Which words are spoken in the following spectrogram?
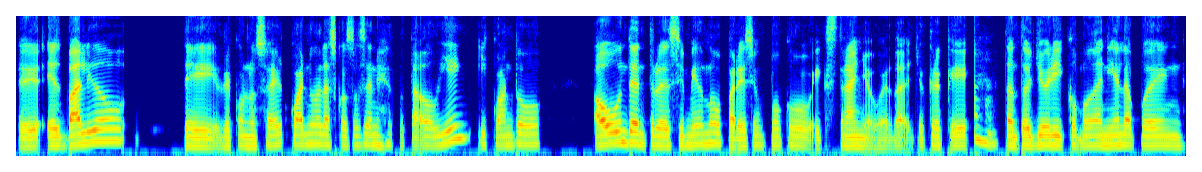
eh, es válido de reconocer cuándo las cosas se han ejecutado bien y cuando aún dentro de sí mismo parece un poco extraño, ¿verdad? Yo creo que tanto Yuri como Daniela pueden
